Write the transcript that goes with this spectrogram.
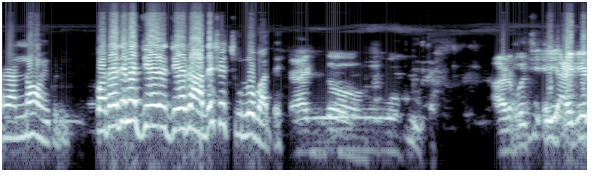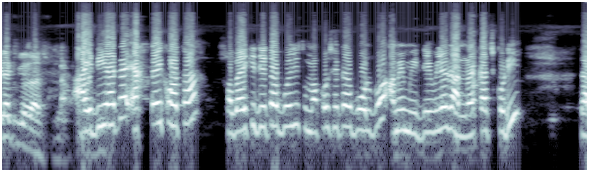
রান্নাও আমি করি। কথা আছে না যে যে রাধে সে চুলো বাঁধে। একদম। আর বলছি এই আইডিয়াটা কীভাবে আসলো? আইডিয়াটা একটাই কথা। সবাইকে যেটা বলছি তোমাকেও সেটা বলব। আমি মিড ডে মিলে রান্নার কাজ করি। তা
